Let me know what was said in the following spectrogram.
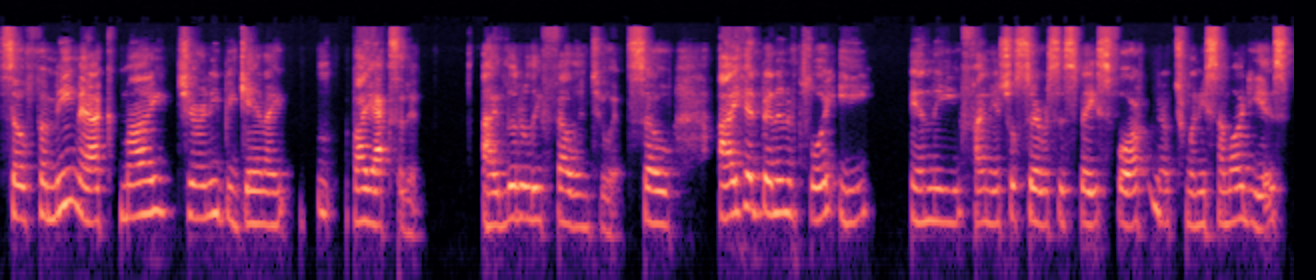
So for me, Mac, my journey began I, by accident. I literally fell into it. So I had been an employee in the financial services space for you know 20 some odd years.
